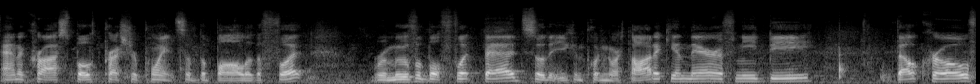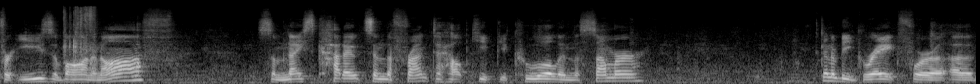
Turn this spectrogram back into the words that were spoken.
and across both pressure points of the ball of the foot removable footbed so that you can put an orthotic in there if need be. Velcro for ease of on and off. Some nice cutouts in the front to help keep you cool in the summer. It's going to be great for a, a,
